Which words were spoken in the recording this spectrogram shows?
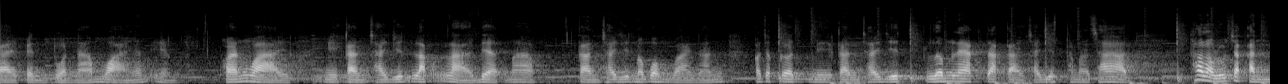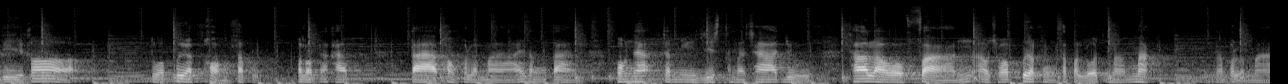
กลายเป็นตัวน้ำไวน์นั่นเอง เพราะฉะนั้นไวน์มีการใช้ยึดหลากหลายแบบมาก การใช้ยึดมาบ่มวน์นั้น ก็จะเกิดมีการใช้ยึดเริ่มแรกจากการใช้ยึดธรรมชาติ ถ้าเรารู้จักกันดีก็ตัวเปลือกของสับปะรดนะครับ ตาของผลไม้ต่างๆ พวกนี้จะมียีสต์ธรรมชาติอยู่ ถ้าเราฝานเอาเฉพาะเปลือกของสับปะรดมาหมักน้ำผลไม้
